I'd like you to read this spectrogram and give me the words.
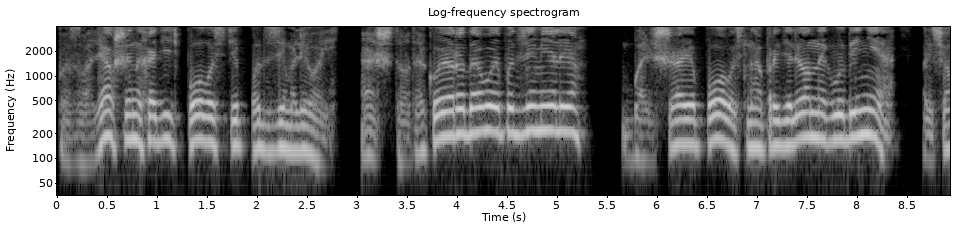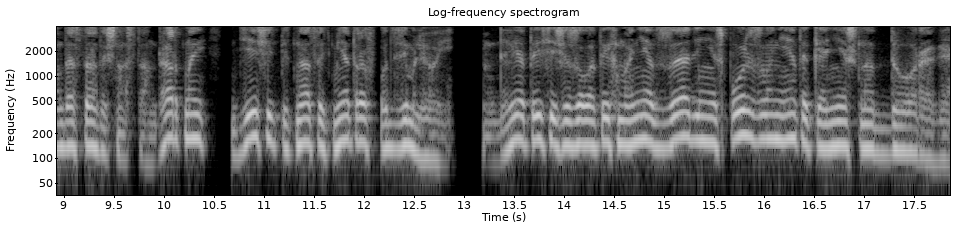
позволявший находить полости под землей. А что такое родовое подземелье? Большая полость на определенной глубине, причем достаточно стандартной, 10-15 метров под землей. Две тысячи золотых монет за день использования — это, конечно, дорого.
